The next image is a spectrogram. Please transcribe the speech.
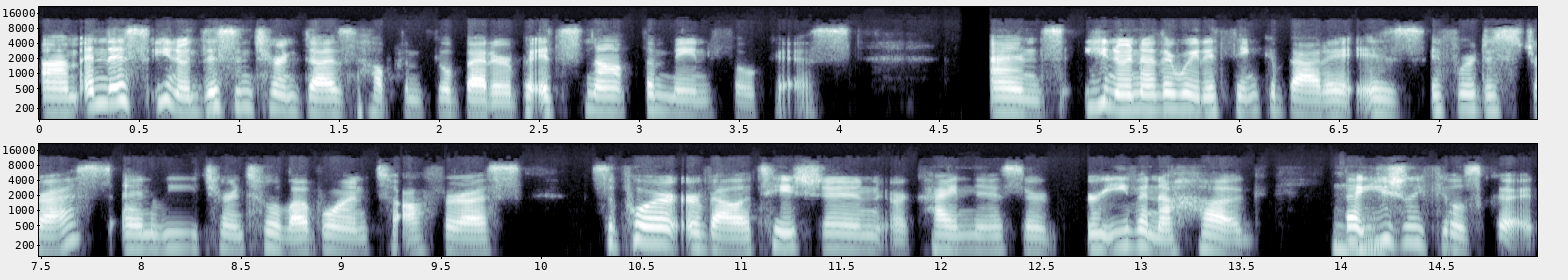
Um, and this, you know, this in turn does help them feel better, but it's not the main focus. And, you know, another way to think about it is if we're distressed and we turn to a loved one to offer us support or validation or kindness or, or even a hug, mm-hmm. that usually feels good,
